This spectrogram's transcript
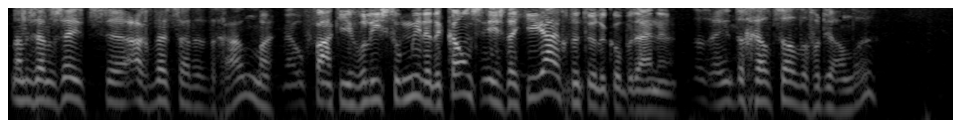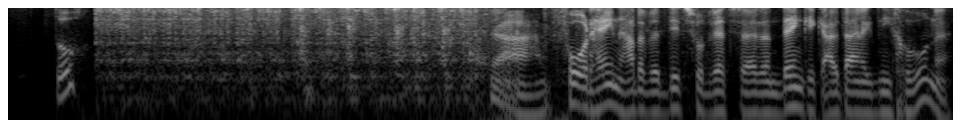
Dan zijn er steeds uh, acht wedstrijden te gaan. Maar... hoe vaker je verliest, hoe minder de kans is dat je juicht natuurlijk op het einde. Dat, is één, dat geldt hetzelfde voor die anderen. Toch? Ja, voorheen hadden we dit soort wedstrijden denk ik uiteindelijk niet gewonnen.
